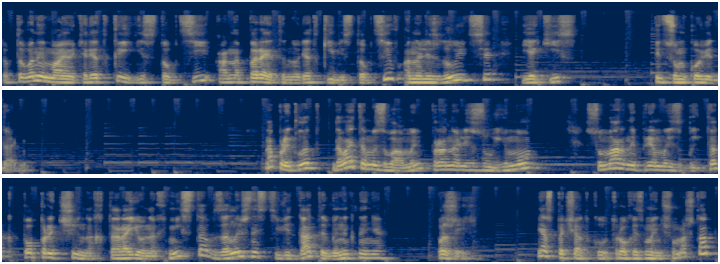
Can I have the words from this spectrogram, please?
Тобто вони мають рядки і стовпці, а на перетину рядків і стовпців аналізуються якісь підсумкові дані. Наприклад, давайте ми з вами проаналізуємо сумарний прямий збиток по причинах та районах міста в залежності від дати виникнення пожежі. Я спочатку трохи зменшу масштаб,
